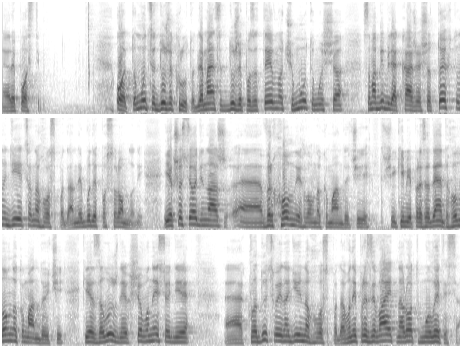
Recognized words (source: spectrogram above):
е, репостів. От, тому це дуже круто. Для мене це дуже позитивно. Чому? Тому що сама Біблія каже, що той, хто надіється на Господа, не буде посоромлений. І якщо сьогодні наш е, верховний головнокомандуючий, чи яким є президент, головнокомандуючий, який є залужний, якщо вони сьогодні е, кладуть свою надію на Господа, вони призивають народ молитися,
